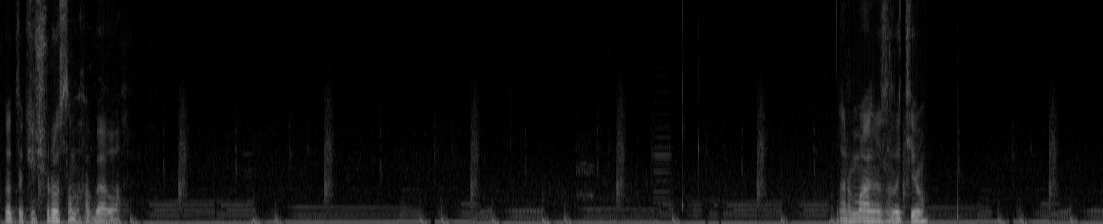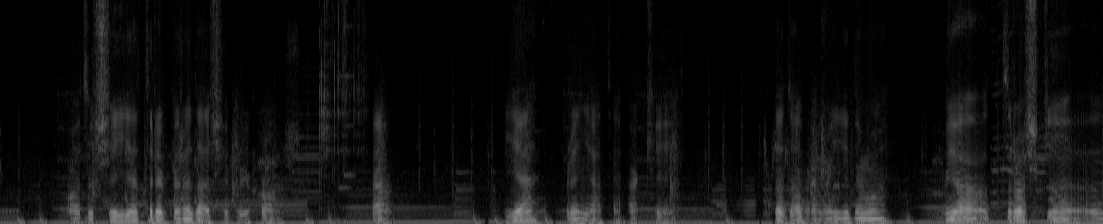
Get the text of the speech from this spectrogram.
Хто такий шрусом габела? Нормально залетів. О, тут ще є три передачі, прикол. Так. Є? Прийняти, окей. То добре, ми їдемо. Я трошки е,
